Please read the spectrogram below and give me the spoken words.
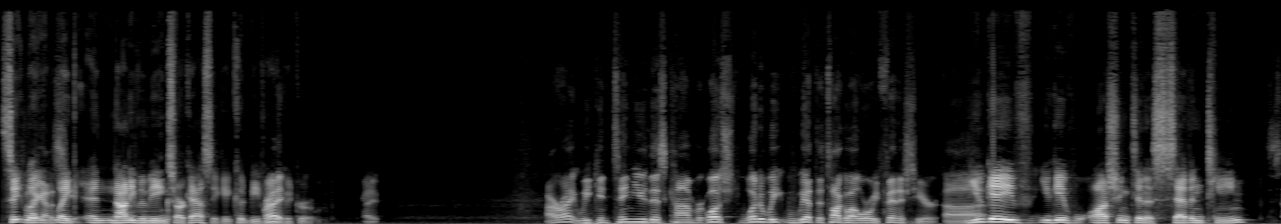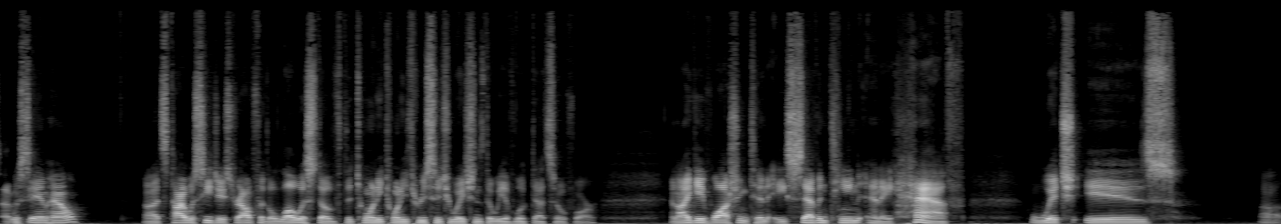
See, like, like, see and not even being sarcastic, it could be a very right. good group. Right. All right, we continue this convert. Well, what do we? We have to talk about where we finished here. Uh, you gave you gave Washington a 17, 17. with Sam Howell. Uh, it's tied with C.J. Stroud for the lowest of the 2023 situations that we have looked at so far. And I gave Washington a 17 and a half, which is uh,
